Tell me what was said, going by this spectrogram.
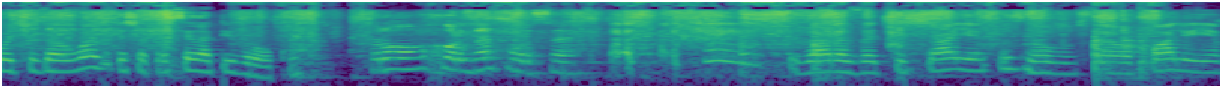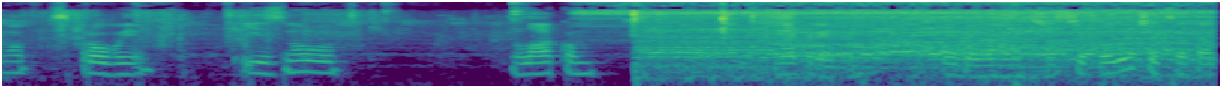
хочу зауважити, що просила півроку. From Хорзе Хорсе. Зараз зачищає, знову все опалюємо, спробуємо. І знову лаком накрити. Подивимося, чи вийде так,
